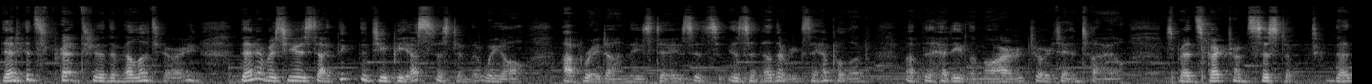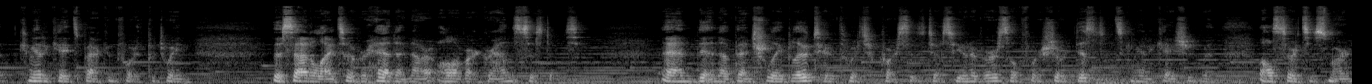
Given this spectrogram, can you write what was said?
Then it spread through the military. Then it was used, I think the GPS system that we all operate on these days is, is another example of, of the Hedy Lamarr, George Antheil spread spectrum system that communicates back and forth between the satellites overhead and our, all of our ground systems and then eventually Bluetooth, which of course is just universal for short distance communication with all sorts of smart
